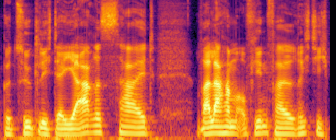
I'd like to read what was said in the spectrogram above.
Bezüglich der Jahreszeit, Waller haben auf jeden Fall richtig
